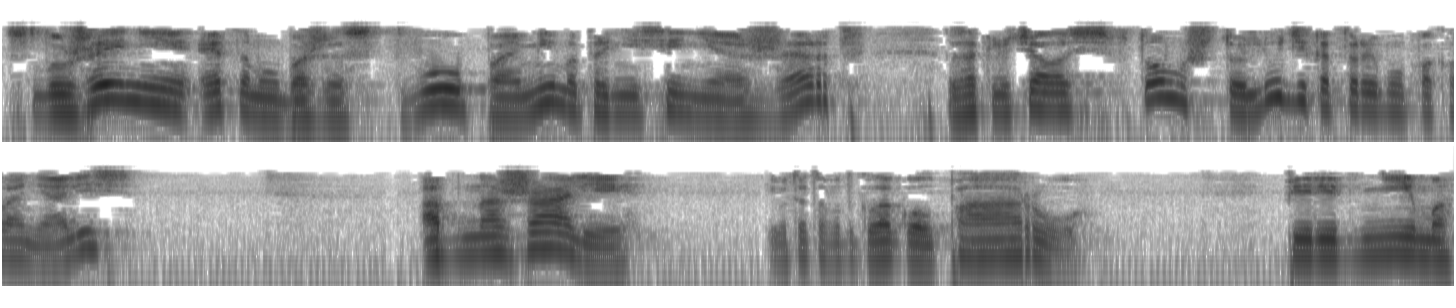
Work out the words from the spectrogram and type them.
Служение этому божеству, помимо принесения жертв, заключалась в том, что люди, которые ему поклонялись, обнажали, и вот это вот глагол «паару», перед ним,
